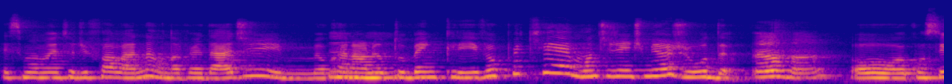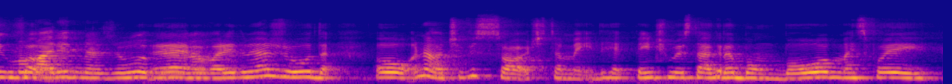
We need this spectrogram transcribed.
esse momento de falar, não, na verdade, meu canal no Uhum. YouTube é incrível porque um monte de gente me ajuda. Aham. Ou eu consigo Meu falar. marido me ajuda. É, né? meu marido me ajuda. Ou, não, eu tive sorte também. De repente meu Instagram bombou, mas foi.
